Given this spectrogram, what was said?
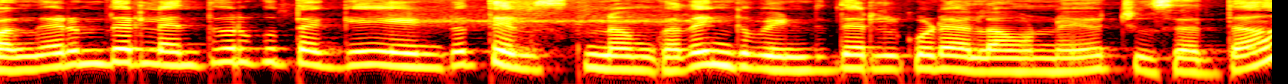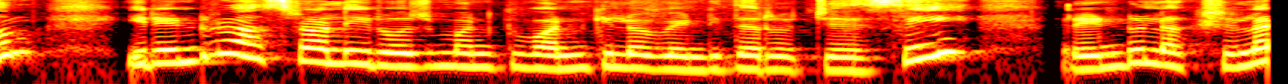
బంగారం ధరలు ఎంతవరకు తగ్గాయి ఏంటో తెలుసుకున్నాం కదా ఇంకా వెండి ధరలు కూడా ఎలా ఉన్నాయో చూసేద్దాం. ఈ రెండు రాష్ట్రాలు ఈరోజు మనకి వన్ కిలో వెండి ధర వచ్చేసి రెండు లక్షల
